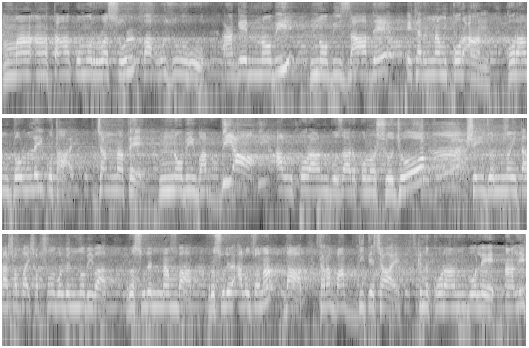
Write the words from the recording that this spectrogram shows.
মা আগের নবী নাম দৌড়লেই কোথায়? জান্নাতে। দিয়া আল কোরআন বোঝার কোনো সুযোগ সেই জন্যই তারা সবাই সবসময় বলবেন নবীবাদ রসুলের নাম বাদ, রসুলের আলোচনা বাদ। তারা বাদ দিতে চায়। কিন্তু কোরআন বলে আলিফ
